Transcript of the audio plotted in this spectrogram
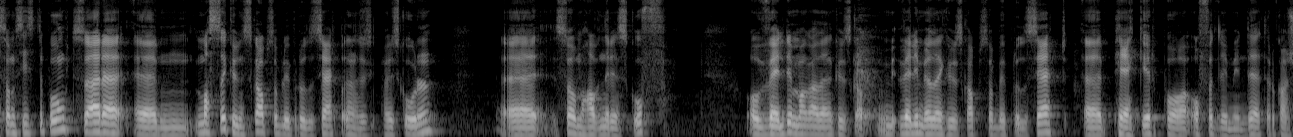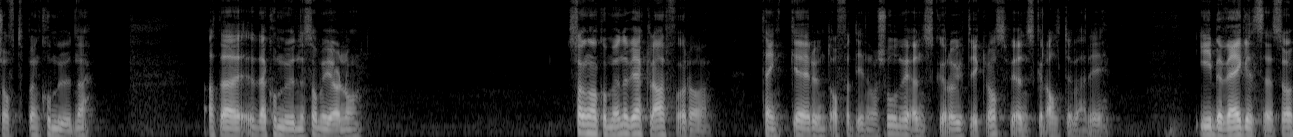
som siste punkt, så er det masse kunnskap som blir produsert på denne høyskolen, som havner i en skuff og veldig, veldig, mye av den kunnskapen som blir produsert, eh, peker på offentlige myndigheter, og kanskje ofte på en kommune. At det, det er kommunene som må gjøre noe. Sogndal kommune vi er klar for å tenke rundt offentlig innovasjon. Vi ønsker å utvikle oss. Vi ønsker alltid å være i, i bevegelse. Så,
